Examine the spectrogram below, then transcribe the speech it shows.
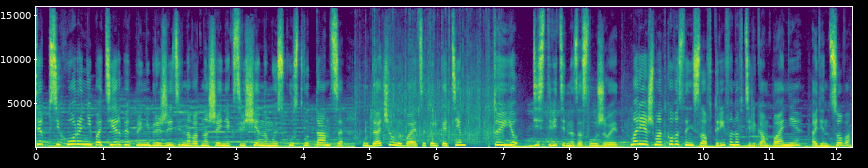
Терпсихора не потерпит пренебрежительного отношения к священному искусству танца. Удача улыбается только тем, кто ее действительно заслуживает. Мария Шматкова, Станислав Трифонов, телекомпания «Одинцова».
